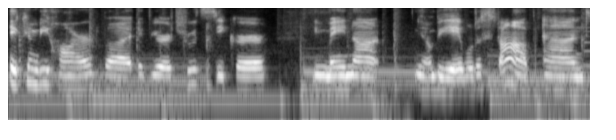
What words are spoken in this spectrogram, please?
it can be hard. But if you're a truth seeker, you may not, you know, be able to stop. And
